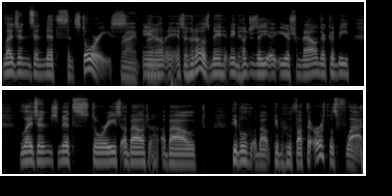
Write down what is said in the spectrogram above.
legends and myths and stories Right. and right. um and so who knows maybe, maybe hundreds of years from now there could be legends myths stories about about people about people who thought the earth was flat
